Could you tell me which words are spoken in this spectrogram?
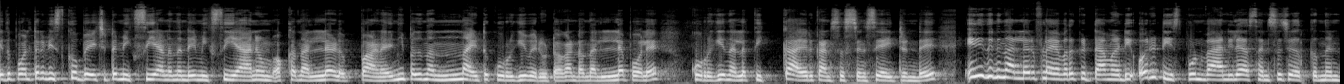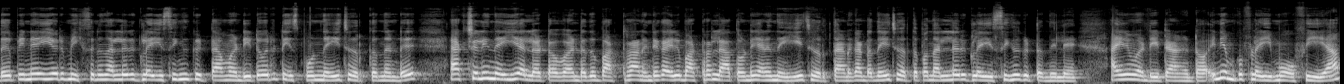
ഇതുപോലത്തെ ഒരു വിസ്ക് ഉപയോഗിച്ചിട്ട് മിക്സ് ചെയ്യുകയാണെന്നുണ്ടെങ്കിൽ മിക്സ് ചെയ്യാനും ഒക്കെ നല്ല എളുപ്പമാണ്. ഇനിയിപ്പോൾ ഇത് നന്നായിട്ട് കുറുകി വരും കേട്ടോ കണ്ടോ? നല്ല പോലെ കുറുകി നല്ല തിക്കായ ഒരു കൺസിസ്റ്റൻസി ആയിട്ടുണ്ട്. ഇനി ഇതിന് നല്ലൊരു ഫ്ലേവർ കിട്ടാൻ വേണ്ടി ഒരു ടീസ്പൂൺ വാനില എസൻസ് ചേർക്കുന്നുണ്ട്. പിന്നെ ഈ ഒരു മിക്സിന് നല്ലൊരു ഗ്ലേസിങ് കിട്ടാൻ വേണ്ടിയിട്ട് ഒരു ടീസ്പൂൺ നെയ്യ് ചേർക്കുന്നുണ്ട്. ആക്ച്വലി നെയ്യ് അല്ല കേട്ടോ വേണ്ടത്. ബട്ടറാണ് എന്റെ കയ്യിൽ ബട്ടർ ഇല്ലാത്തതുകൊണ്ട് ഞാൻ നെയ്യ് ചേർത്താണ്. കണ്ടോ? നെയ്യ് ചേർത്തപ്പോൾ നല്ലൊരു ഗ്ലേസിങ് കിട്ടുന്നില്ലേ? അതിന് വേണ്ടിയിട്ടാണ് കേട്ടോ ഇനി നമുക്ക് ഫ്ലെയിം ഓഫ് ചെയ്യാം.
